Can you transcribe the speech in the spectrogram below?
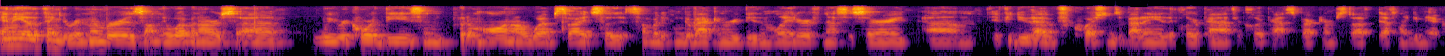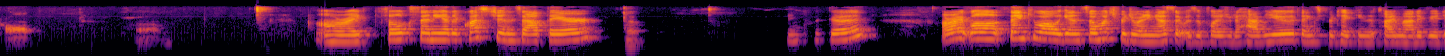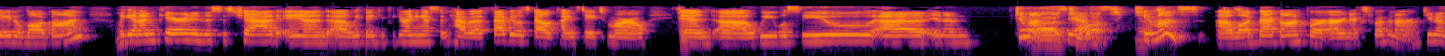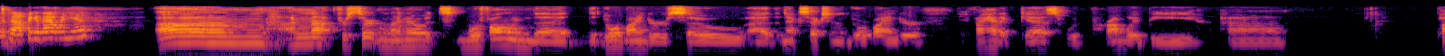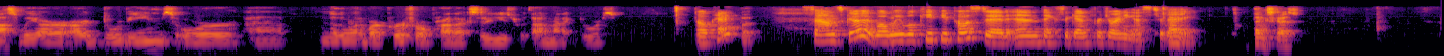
And the other thing to remember is on the webinars, uh, we record these and put them on our website so that somebody can go back and review them later if necessary. Um, if you do have questions about any of the ClearPath or ClearPath Spectrum stuff, definitely give me a call. Um, All right, folks, any other questions out there? Yep. Think we're good? All right, well, thank you all again so much for joining us. It was a pleasure to have you. Thanks for taking the time out of your day to log on. Again, I'm Karen and this is Chad, and uh, we thank you for joining us and have a fabulous Valentine's Day tomorrow. And uh, we will see you uh, in a, two months, Uh, two yes? months, Two yes. months. Uh, Log back on for our next webinar. Do you know the topic of that one yet? Um, I'm not for certain. I know it's, we're following the, the door binder, so, uh, the next section of the door binder, if I had a guess, would probably be, uh, possibly our, our door beams or, uh, another one of our peripheral products that are used with automatic doors. Okay. But- Sounds good. Well, we will keep you posted, and thanks again for joining us today. Thanks, guys.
